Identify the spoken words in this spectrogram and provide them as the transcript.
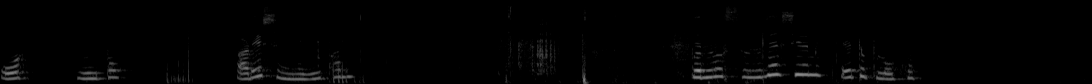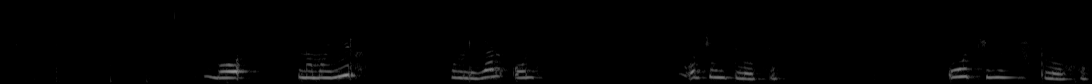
О, выпал. А рисы не выпали. Перенос с версиями это плохо. Бо на мой мир повлиял он очень плохо. Очень уж плохо.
